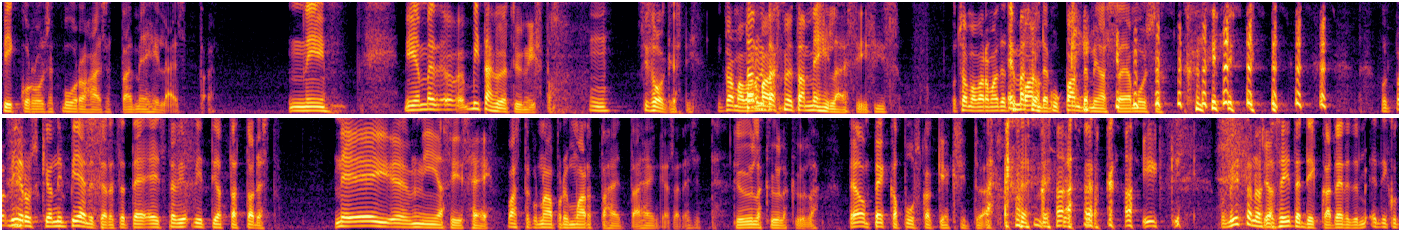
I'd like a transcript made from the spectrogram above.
pikkuruiset muurahaiset tai mehiläiset. Tai... Niin. niin mä, mitä hyötyy niistä? Mm. Siis oikeasti. Tarvitaanko varmaan, me jotain mehiläisiä siis? Mutta sama varmaan, että En mä syö pande- kukkia. pandemiassa ja muissa. Mutta viruskin on niin pieni, tiedät, että ei sitä vi- viitti ottaa todesta. Ne ei, eh, niin ja siis hei. Vasta kun naapuri Martta heittää henkensä, niin sitten. Kyllä, kyllä, kyllä. Me on Pekka Puska keksityä. Kaikki. Mutta mistä noista sä itse dikkaat eniten? Niinku,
